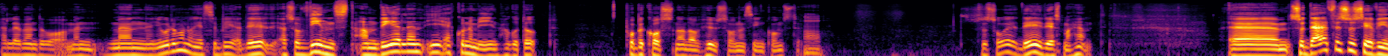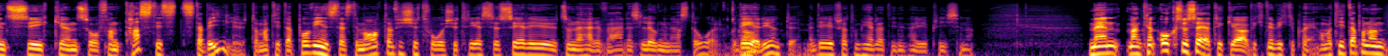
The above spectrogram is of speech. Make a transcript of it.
eller vem det var. Men, men jo, det var nog ECB. Det, alltså vinstandelen i ekonomin har gått upp på bekostnad av hushållens inkomster. Mm. Så, så är, det är det som har hänt. Um, så därför så ser vinstcykeln så fantastiskt stabil ut. Om man tittar på vinstestimaten för 22 och 23 så ser det ju ut som det här är världens lugnaste år. Och det ja. är det ju inte. Men det är ju för att de hela tiden höjer priserna. Men man kan också säga, tycker jag, vilket är en viktig poäng, om man tittar på någon,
